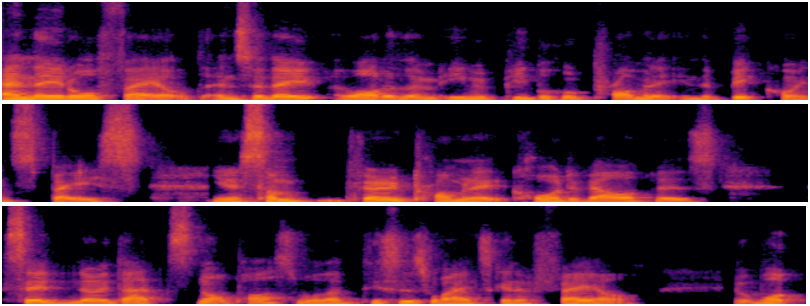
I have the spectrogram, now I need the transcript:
and they had all failed. And so they a lot of them even people who are prominent in the bitcoin space you know some very prominent core developers said no that's not possible. That this is why it's going to fail. But what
